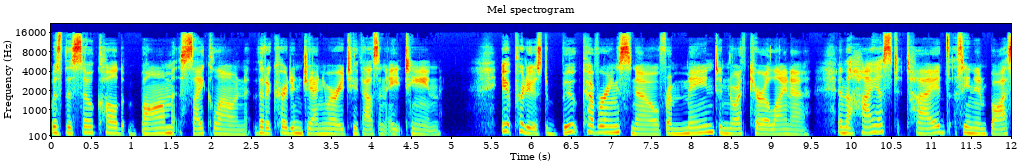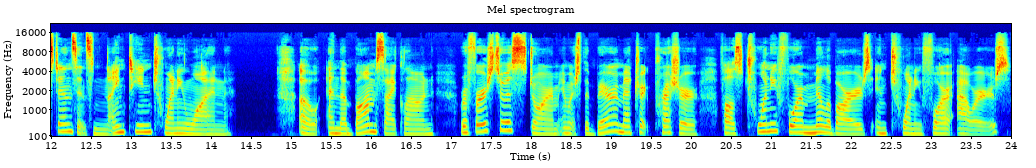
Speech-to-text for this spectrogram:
was the so called bomb cyclone that occurred in January 2018. It produced boot covering snow from Maine to North Carolina and the highest tides seen in Boston since 1921. Oh, and the bomb cyclone refers to a storm in which the barometric pressure falls 24 millibars in 24 hours.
